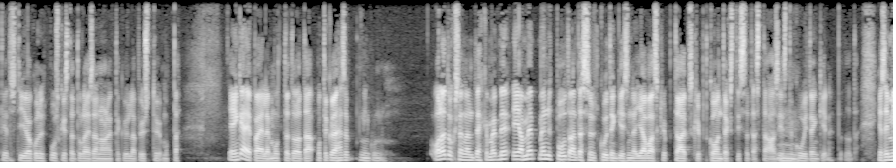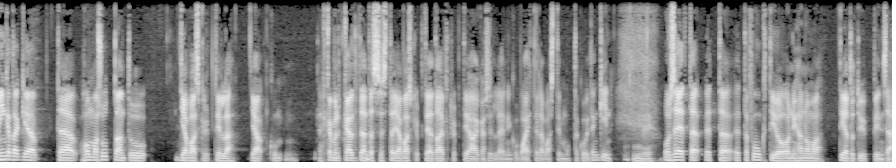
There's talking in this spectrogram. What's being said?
Tietysti joku nyt puskista tulee sanoa, että kyllä pystyy, mutta enkä epäile, mutta, tuota, mutta kyllähän se niin kuin, oletuksena nyt ehkä, me, me, ja me, me nyt puhutaan tässä nyt kuitenkin siinä JavaScript, TypeScript-kontekstissa tästä asiasta mm. kuitenkin. Että tuota. Ja se, minkä takia tämä homma suttaantuu JavaScriptillä ja kun ehkä me nyt käytetään tässä sitä JavaScriptia ja TypeScriptia aika silleen niin kuin vaihtelevasti, mutta kuitenkin niin. on se, että, että, että funktio on ihan oma tietotyyppinsä.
